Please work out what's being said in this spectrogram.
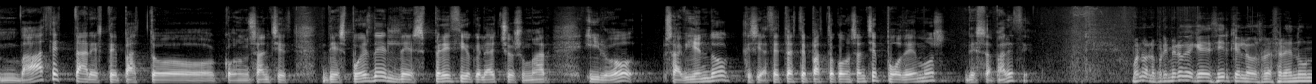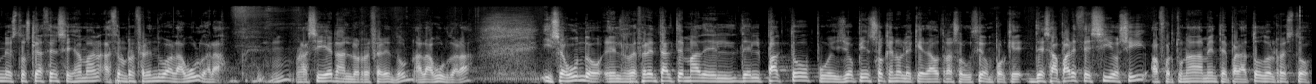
va a aceptar este pacto con Sánchez después del desprecio que le ha hecho Sumar y luego sabiendo que si acepta este pacto con Sánchez Podemos desaparece? Bueno, lo primero que hay que decir que los referéndum estos que hacen se llaman hacer un referéndum a la búlgara. Así eran los referéndum, a la búlgara. Y segundo, el referente al tema del, pacto, pues yo pienso que no le queda otra solución, porque desaparece sí o sí, afortunadamente para todo el resto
